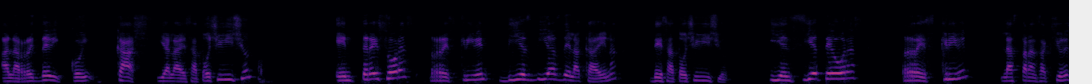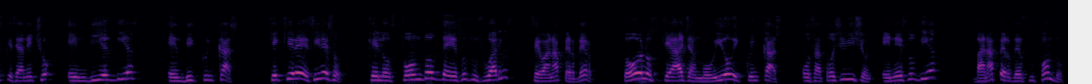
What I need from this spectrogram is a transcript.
a la red de Bitcoin Cash y a la de Satoshi Vision, en tres horas reescriben 10 días de la cadena de Satoshi Vision y en siete horas reescriben las transacciones que se han hecho en 10 días en Bitcoin Cash. ¿Qué quiere decir eso? Que los fondos de esos usuarios se van a perder. Todos los que hayan movido Bitcoin Cash o Satoshi Vision en esos días van a perder sus fondos.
